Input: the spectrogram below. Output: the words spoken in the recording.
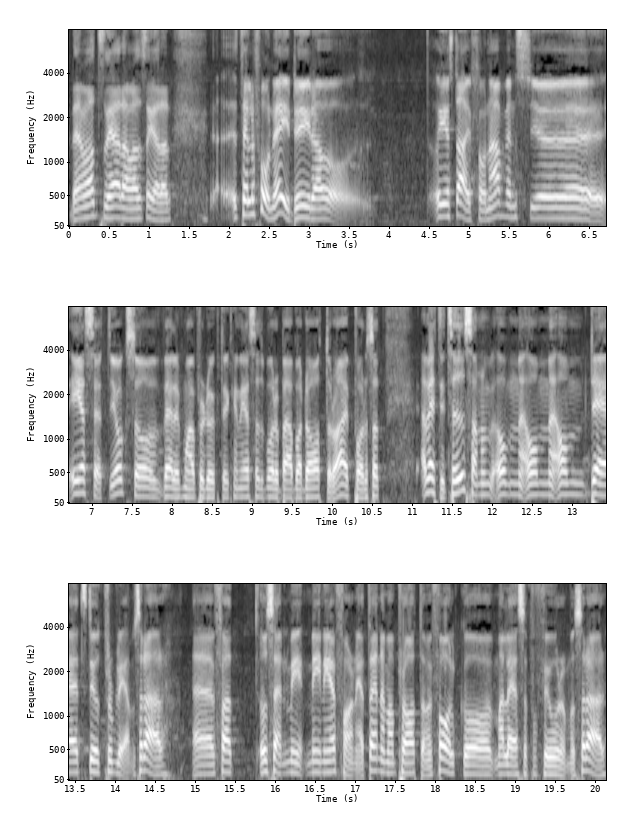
den var inte så jävla avancerad. Telefoner är ju dyra och, och just iPhone används ju, eh, ersätter ju också väldigt många produkter. Det kan ersätta både bärbar dator och iPod. Så att, jag vet inte tusan om, om, om, om det är ett stort problem sådär. Uh, för att, och sen min, min erfarenhet är när man pratar med folk och man läser på forum och sådär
